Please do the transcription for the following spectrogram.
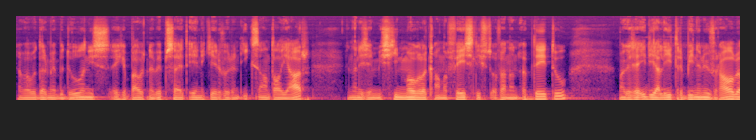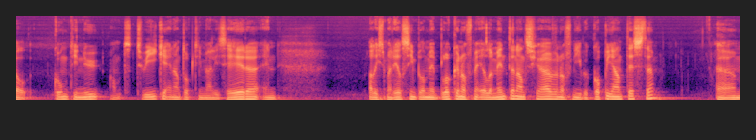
En wat we daarmee bedoelen is, eh, je bouwt een website één keer voor een x aantal jaar. En dan is het misschien mogelijk aan een facelift of aan een update toe. Maar je bent idealiter binnen je verhaal wel continu aan het tweaken en aan het optimaliseren. En al is het maar heel simpel met blokken of met elementen aan het schuiven of nieuwe copy aan het testen. Ehm,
